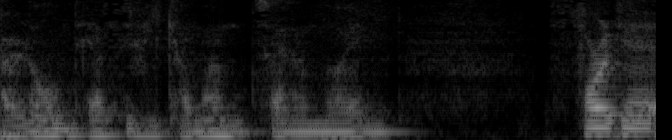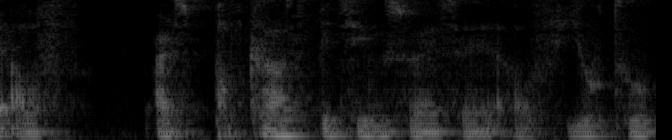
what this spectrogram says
Hallo und herzlich willkommen zu einer neuen Folge auf, als Podcast bzw. auf YouTube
